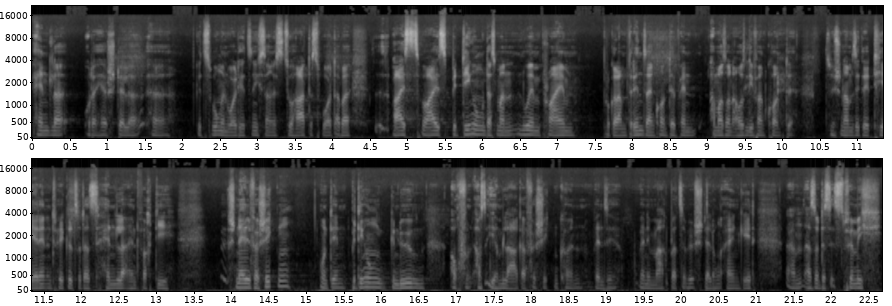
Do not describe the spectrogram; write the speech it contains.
Händler oder Hersteller äh, gezwungen, wollte jetzt nicht sagen, ist zu hartes Wort, aber war es, war es Bedingung, dass man nur im Prime-Programm drin sein konnte, wenn Amazon ausliefern konnte. Inzwischen haben sie Kriterien entwickelt, sodass Händler einfach die schnell verschicken und den Bedingungen genügen, auch von, aus ihrem Lager verschicken können, wenn sie, wenn im Marktplatz eine Bestellung eingeht. Ähm, also das ist für mich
